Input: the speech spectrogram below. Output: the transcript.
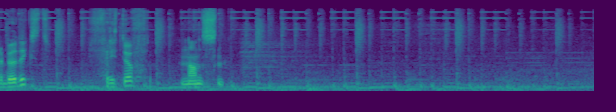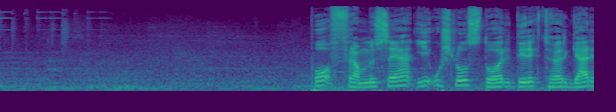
ærbødigst, Fridtjof Nansen. På Fram-museet i Oslo står direktør Geir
